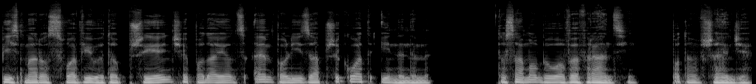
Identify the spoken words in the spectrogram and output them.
Pisma rozsławiły to przyjęcie, podając Empoli za przykład innym. To samo było we Francji, potem wszędzie.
